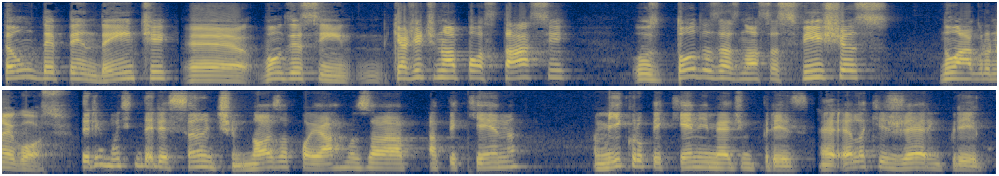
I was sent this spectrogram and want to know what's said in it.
tão dependente, é, vamos dizer assim, que a gente não apostasse os, todas as nossas fichas no agronegócio. Seria muito interessante nós apoiarmos a, a pequena, a micro, pequena e média empresa. É ela que gera emprego.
